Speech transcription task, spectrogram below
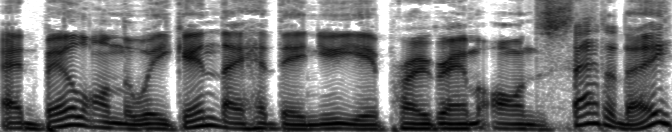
at Bell on the weekend. They had their New Year program on Saturday.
